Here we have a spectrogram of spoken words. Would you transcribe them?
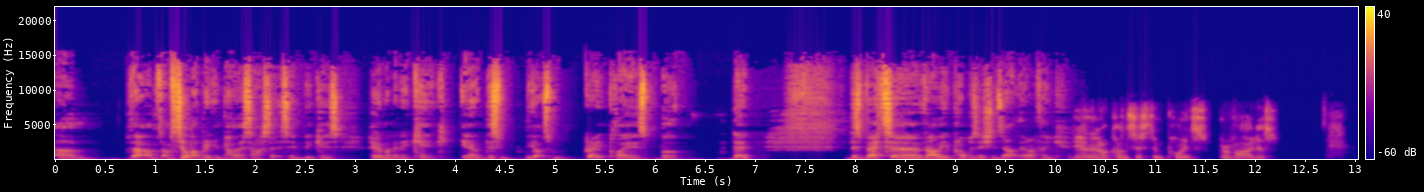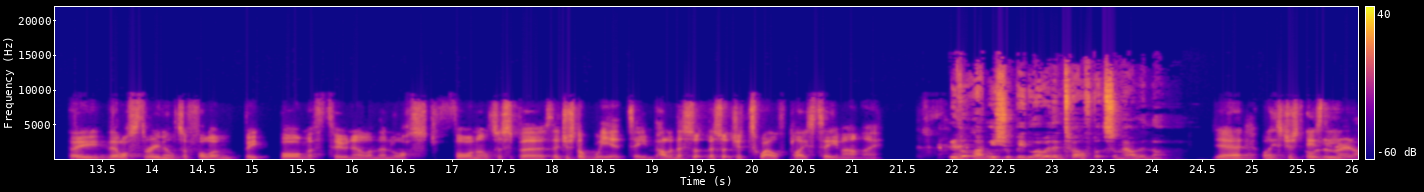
Um, I'm, I'm still not bringing Palace assets in because who am I going to kick? You know, they've got some great players, but there's better value propositions out there. I think. Yeah, they're not consistent points providers. They they lost three 0 to Fulham, beat Bournemouth two 0 and then lost four 0 to Spurs. They're just a weird team, Pal. They're su- they're such a twelfth place team, aren't they? They look like they should be lower than twelfth, but somehow they're not. Yeah, well, it's just it's the, the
